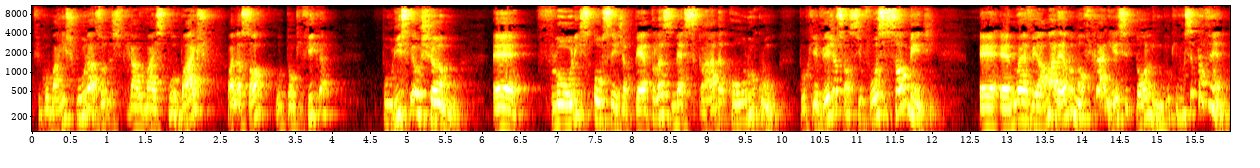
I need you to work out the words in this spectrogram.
ficou mais escura, as outras ficaram mais por baixo. Olha só o tom que fica. Por isso que eu chamo é, flores, ou seja, pétalas mesclada com urucum. Porque veja só, se fosse somente é, é, no EVA amarelo, não ficaria esse tom lindo que você está vendo,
